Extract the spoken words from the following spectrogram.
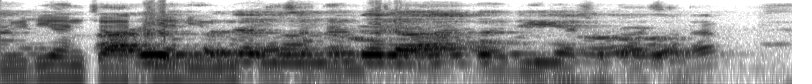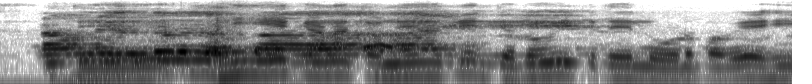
ਮੀਡੀਆ ਇੰਚਾਰਜ ਹੈ ਅਸੀਂ ਉਹਨੂੰ ਕਹਿ ਸਕਦੇ ਹਾਂ ਵੀਰ ਹੈ ਛੋਟਾ ਸਾਡਾ। ਤੇ ਅਸੀਂ ਇਹ ਕਹਿਣਾ ਚਾਹੁੰਦੇ ਹਾਂ ਕਿ ਜਦੋਂ ਵੀ ਕਿਤੇ ਲੋੜ ਪਵੇ ਅਸੀਂ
